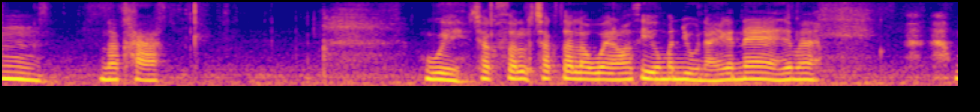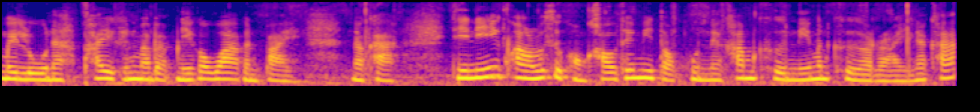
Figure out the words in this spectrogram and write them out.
อืมนะคะหุยชักชักจะระแวงแล้วสิวมันอยู่ไหนกันแน่ใช่ไหมไม่รู้นะไพ่ขึ้นมาแบบนี้ก็ว่ากันไปนะคะ ทีนี้ความรู้สึกของเขาที่มีต่อคุณในค่ำคืนนี้มันคืออะไรนะคะ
